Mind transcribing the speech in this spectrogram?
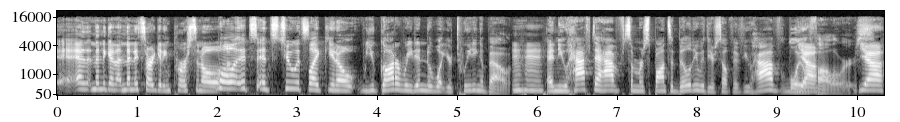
and then again, and then it started getting personal. Well, it's it's too. It's like you know, you got to read into what you're tweeting about, Mm-hmm. and you have to have some responsibility with yourself if you have loyal followers. Yeah,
